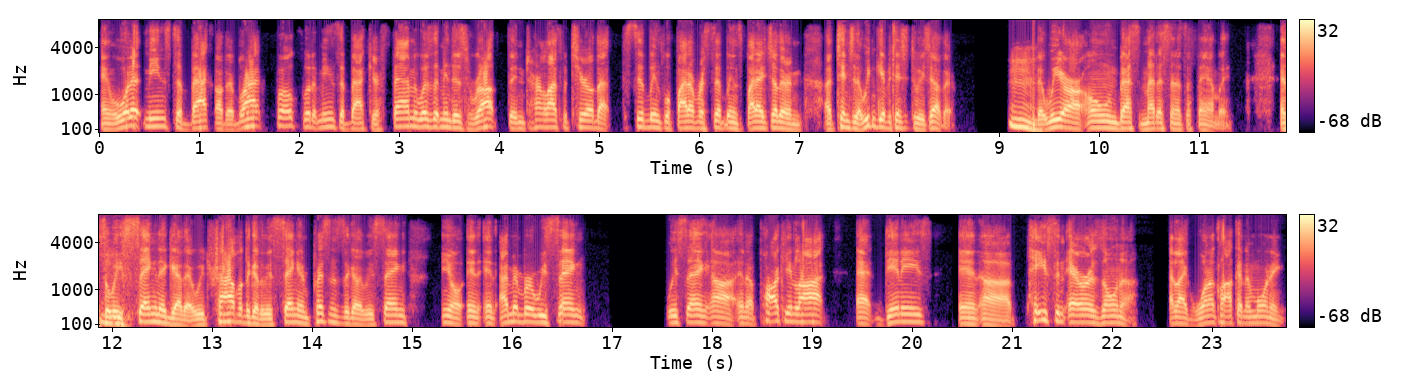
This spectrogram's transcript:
and what it means to back other black folks, what it means to back your family, what does it mean to disrupt the internalized material that siblings will fight over siblings, fight each other, and attention that we can give attention to each other. Mm. That we are our own best medicine as a family. And so mm. we sang together, we traveled together, we sang in prisons together, we sang, you know, and, and I remember we sang we sang uh, in a parking lot at Denny's in uh, Payson, Arizona, at like one o'clock in the morning.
